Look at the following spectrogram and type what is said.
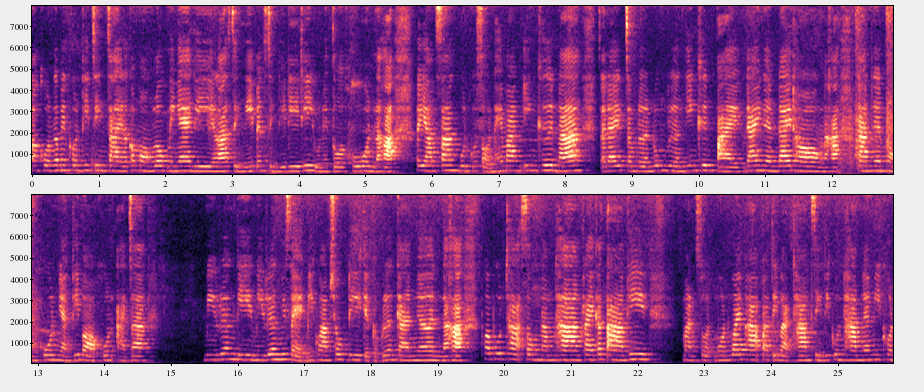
บางคนก็เป็นคนที่จริงใจแล้วก็มองโลกในแง่ดีนะคะ สิ่งนี้เป็นสิ่งดีๆที่อยู่ในตัวคุณนะคะ พยายามสร้างบุญกุศลให้มากยิ่งขึ้นนะ จะได้จำเริญรุ่งเรืองยิ่งขึ้นไป ได้เงินได้ทองนะคะ การเงินของคุณอย่างที่บอกคุณอาจจะมีเรื่องดีมีเรื่องวิเศษมีความโชคดีเกี่ยวกับเรื่องการเงินนะคะพระพุทธทรงนำทางใครก็ตามที่หมั่นสวดมนต์ไหว้พระปฏิบัติธรรมสิ่งที่คุณทำนั้นมีคน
